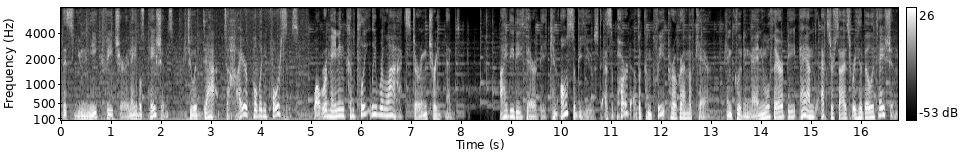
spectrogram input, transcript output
This unique feature enables patients to adapt to higher pulling forces while remaining completely relaxed during treatment. IDD therapy can also be used as a part of a complete program of care, including manual therapy and exercise rehabilitation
